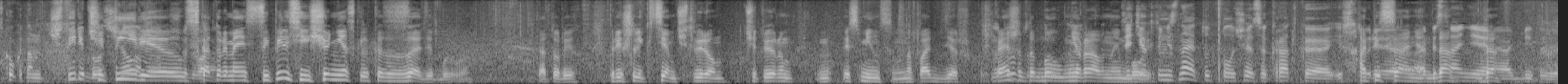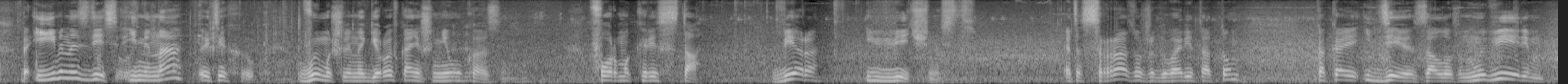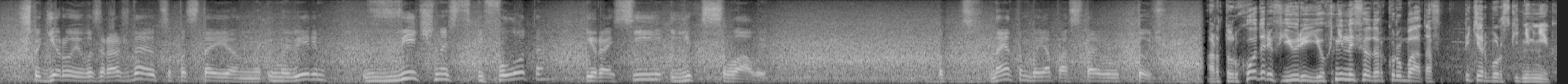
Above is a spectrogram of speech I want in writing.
Сколько там? Четыре было? Четыре, с которыми они сцепились, и еще несколько сзади было, которые пришли к тем четверым, четверым эсминцам на поддержку. Ну, Конечно, тут, это был ну, неравный Для бой. тех, кто не знает, тут получается краткая история Описание, описание да. битвы. Да, и именно здесь Осталось имена этих вымышленных героев, конечно, не указаны. Форма креста, вера и вечность. Это сразу же говорит о том, какая идея заложена. Мы верим, что герои возрождаются постоянно, и мы верим в вечность и флота, и России, и их славы. Вот на этом бы я поставил точку. Артур Ходорев, Юрий Юхнин и Федор Курбатов. Петербургский дневник.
